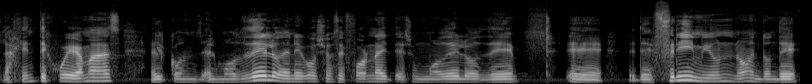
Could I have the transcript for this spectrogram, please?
la gente juega más, el, el, modelo de negocios de Fortnite es un modelo de, eh, de freemium, ¿no? en donde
